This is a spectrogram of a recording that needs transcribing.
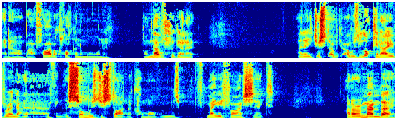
I don't know, about five o'clock in the morning. I'll never forget it. And I just, I, I was looking over, and I, I, think the sun was just starting to come up. It was maybe five, six. And I remember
